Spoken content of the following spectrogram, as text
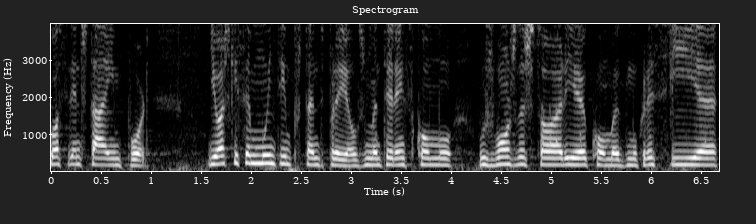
Ocidente está a impor. E eu acho que isso é muito importante para eles, manterem-se como os bons da história, como a democracia,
